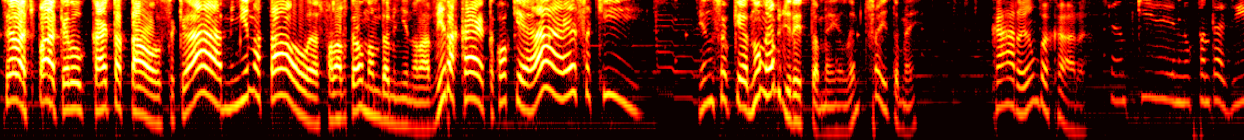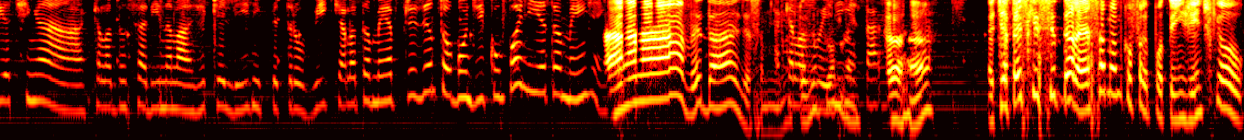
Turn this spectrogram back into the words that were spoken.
Sei lá, tipo, ah, quero carta tal. Você quer, ah, menina tal. Ela falava até o nome da menina lá. Vira a carta, qual que é? Ah, essa aqui. E não sei o que. Não lembro direito também. Eu lembro disso aí também. Caramba, cara. Tanto que no Fantasia tinha aquela dançarina lá, Jaqueline Petrovic, ela também apresentou Bom Dia e Companhia também, gente. Ah, verdade. Essa menina. Aquela apresentou loirinha, sabe? Aham. Eu tinha até esquecido dela. Essa mesmo que eu falei, pô, tem gente que eu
